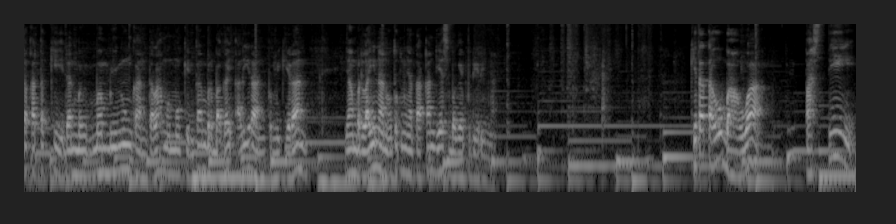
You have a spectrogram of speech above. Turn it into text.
teka-teki dan membingungkan telah memungkinkan berbagai aliran pemikiran yang berlainan untuk menyatakan dia sebagai pendirinya. Kita tahu bahwa pasti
